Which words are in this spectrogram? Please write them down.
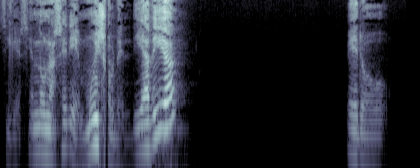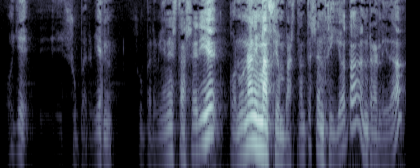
sigue siendo una serie muy sobre el día a día, pero oye, súper bien, súper bien esta serie, con una animación bastante sencillota en realidad,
